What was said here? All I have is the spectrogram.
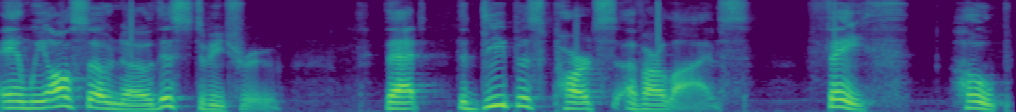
And we also know this to be true that the deepest parts of our lives, faith, hope,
